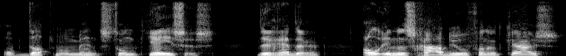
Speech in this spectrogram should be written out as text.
Op dat moment stond Jezus, de redder, al in de schaduw van het kruis.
